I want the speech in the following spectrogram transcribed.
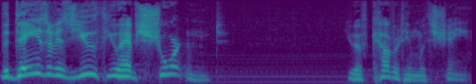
The days of his youth you have shortened. You have covered him with shame.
